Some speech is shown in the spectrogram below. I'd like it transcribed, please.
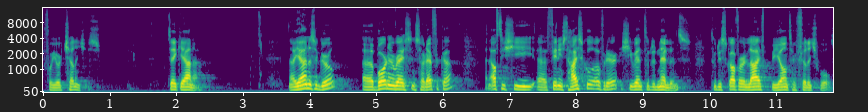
for your challenges. Take Jana. Now, Jana is a girl uh, born and raised in South Africa. And after she uh, finished high school over there, she went to the Netherlands to discover life beyond her village walls.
